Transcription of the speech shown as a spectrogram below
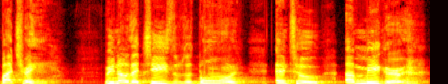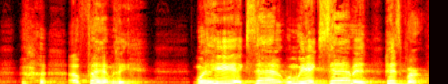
by trade. We know that Jesus was born into a meager a family. When, he exam- when we examine his birth,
